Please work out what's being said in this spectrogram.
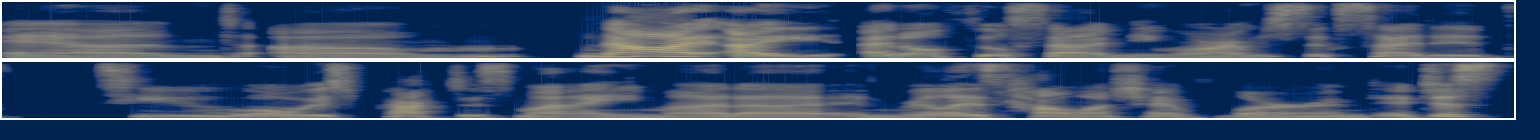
And um now I, I i don't feel sad anymore. I'm just excited to always practice my aymara and realize how much i've learned. It just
